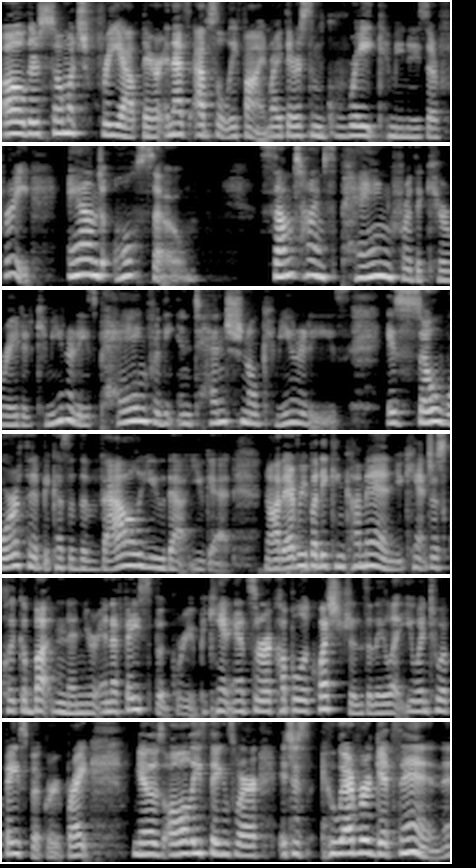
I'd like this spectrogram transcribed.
oh, there's so much free out there, and that's absolutely fine, right? There are some great communities that are free. And also, sometimes paying for the curated communities, paying for the intentional communities is so worth it because of the value that you get. Not everybody can come in. You can't just click a button and you're in a Facebook group. You can't answer a couple of questions and they let you into a Facebook group, right? You know, there's all these things where it's just whoever gets in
